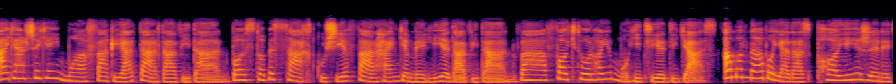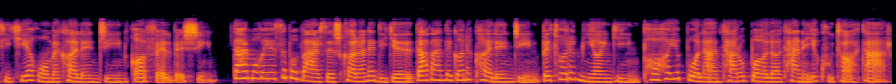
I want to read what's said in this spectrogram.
اگرچه که این موفقیت در دویدن باستاب سخت کوشی فرهنگ ملی دویدن و فاکتورهای محیطی دیگه است اما نباید از پایه ژنتیکی قوم کالنجین قافل بشیم در مقایسه با ورزشکاران دیگه دوندگان کالنجین به طور میانگین پاهای بلندتر و بالاتنه کوتاهتر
